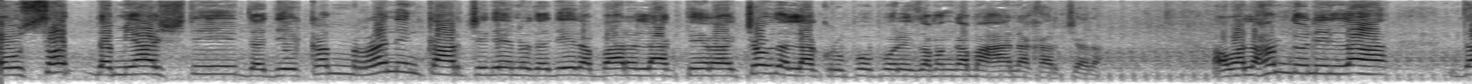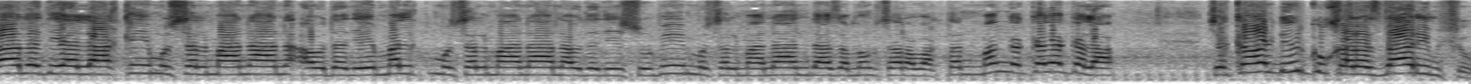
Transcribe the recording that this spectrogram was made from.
اوسط د میاشتې د دې کم رننګ کار چې دی نو د دې د بار لاک تیرا چوده لاک روپو پورې زمونږ ماهانه خرچه ده او الحمدلله دا د دې علاقې مسلمانان او د دې ملک مسلمانان او د دې صوبې مسلمانان دا زمونږ سره وختن منګه کله کله چې کار ډیر کو قرضداریم شو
